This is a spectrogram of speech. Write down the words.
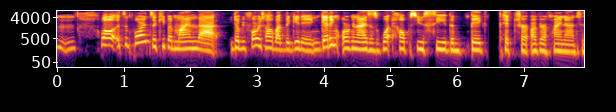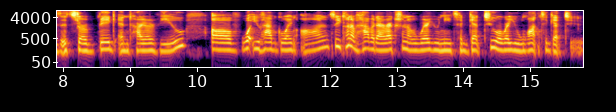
Mhm. Well, it's important to keep in mind that, you know, before we talk about the beginning, getting organized is what helps you see the big picture of your finances. It's your big entire view of what you have going on. So you kind of have a direction of where you need to get to or where you want to get to.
